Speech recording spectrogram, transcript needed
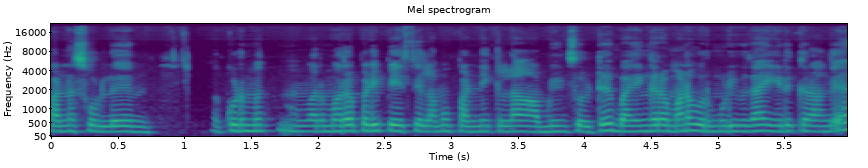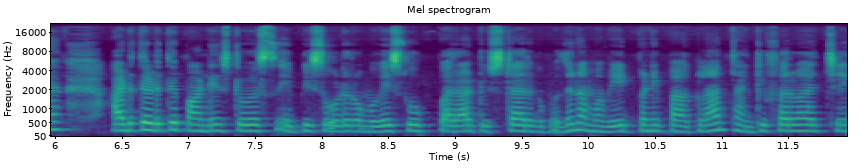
பண்ண சொல்லு. குடும்ப முறைப்படி பேசி எல்லாமே பண்ணிக்கலாம் அப்படின்னு சொல்லிட்டு பயங்கரமான ஒரு முடிவு தான் எடுக்கிறாங்க. அடுத்தடுத்து பாண்டியன் ஸ்டோர்ஸ் எபிசோடு ரொம்பவே சூப்பராக ட்விஸ்ட்டாக இருக்க போது நம்ம வெயிட் பண்ணி பார்க்கலாம். தேங்க்யூ ஃபார் வாட்சிங்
